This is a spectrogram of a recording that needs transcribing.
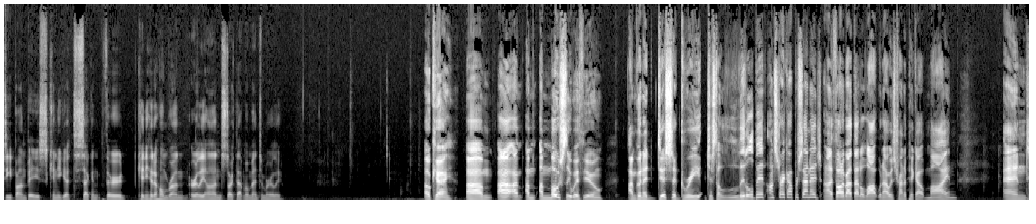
deep on base? Can you get to second, third? Can you hit a home run early on? Start that momentum early. Okay. Um, I, I'm I'm I'm mostly with you. I'm gonna disagree just a little bit on strikeout percentage, and I thought about that a lot when I was trying to pick out mine. And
